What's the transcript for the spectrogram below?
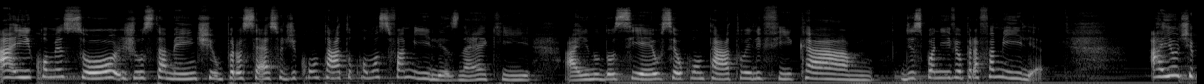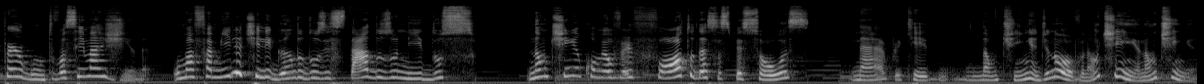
aí começou justamente o processo de contato com as famílias, né? Que aí no dossiê o seu contato ele fica hum, disponível para a família. Aí eu te pergunto, você imagina uma família te ligando dos Estados Unidos? Não tinha como eu ver foto dessas pessoas, né? Porque não tinha, de novo, não tinha, não tinha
